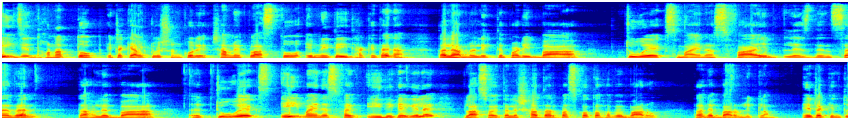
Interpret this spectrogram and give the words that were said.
এই যে ধনাত্মক, এটা ক্যালকুলেশন করে সামনে প্লাস তো এমনিতেই থাকে, তাই না? তাহলে আমরা লিখতে পারি বা two x minus five less than seven তাহলে বা টু এক্স এই মাইনাস ফাইভ এই দিকে গেলে প্লাস হয়, তাহলে সাত আর পাঁচ কত হবে? বারো। তাহলে বারো লিখলাম। এটা কিন্তু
